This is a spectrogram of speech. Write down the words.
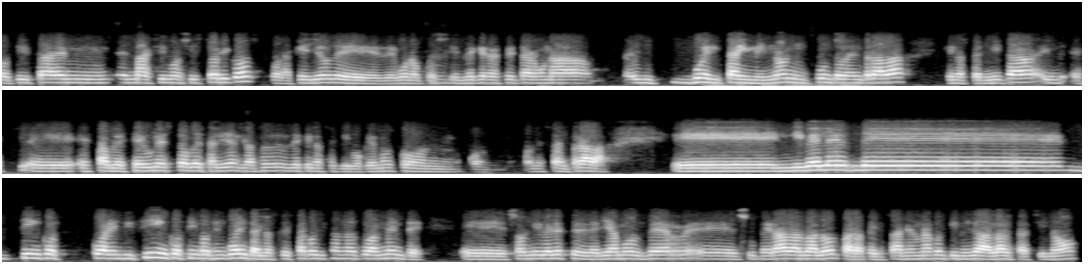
cotiza en, máximos históricos por aquello de, bueno, pues siempre hay que respetar una, un buen timing, ¿no? Un punto de entrada que nos permita eh, establecer un stop de salida en caso de que nos equivoquemos con, con, esta entrada. Eh, niveles de 5.45, 5.50 en los que está cotizando actualmente eh, son niveles que deberíamos ver eh, superar al valor para pensar en una continuidad al alza. Si no,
